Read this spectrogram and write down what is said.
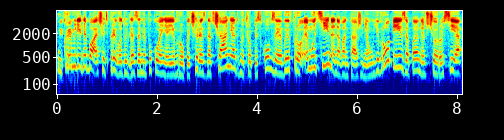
У Кремлі не бачать приводу для занепокоєння Європи через навчання. Дмитро Пісков заявив про емоційне навантаження у Європі і запевнив, що Росія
